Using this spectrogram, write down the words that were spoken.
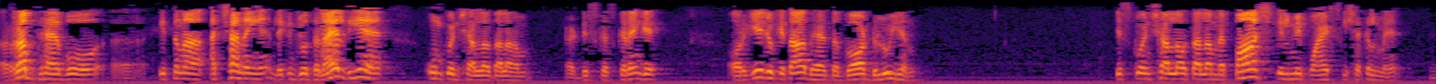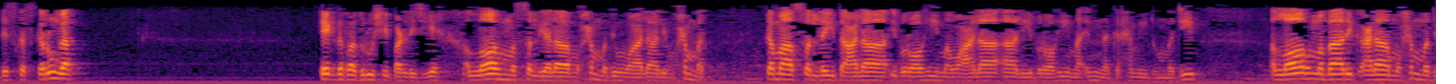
ربط ہے، وہ اتنا اچھا نہیں ہے، لیکن جو دلائل دیے ہیں ان کو ان شاء اللہ تعالی ہم ڈسکس کریں گے۔ اور یہ جو کتاب ہے دا گاڈ ڈلوژن اس کو ان شاء اللہ تعالی میں پانچ علمی پوائنٹس کی شکل میں ڈسکس کروں گا۔ ایک دفعہ دروشی پڑھ لیجیے۔ اللہ صلی علی محمد علی محمد، کما صلی تعالی ابراہیم وعلی آل ابراہیم انک حمید مجید۔ اللہ مبارک علی محمد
